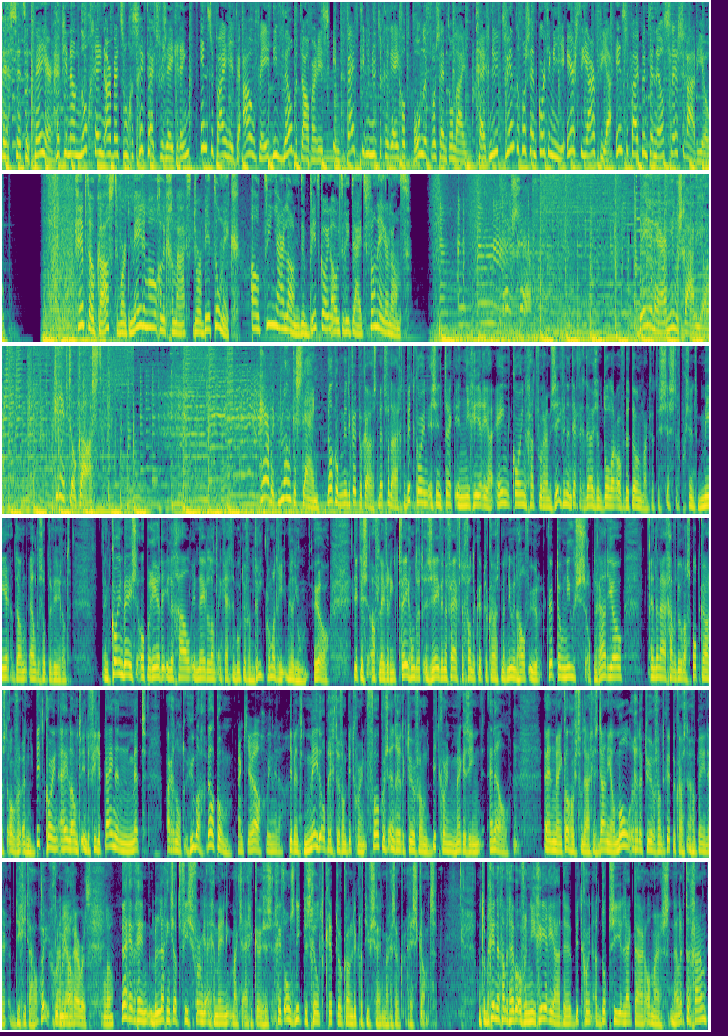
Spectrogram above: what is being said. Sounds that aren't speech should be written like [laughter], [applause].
Zeg ZZP'er, heb je nou nog geen arbeidsongeschiktheidsverzekering? Insafai heeft de AOV die wel betaalbaar is. In 15 minuten geregeld, 100% online. Krijg nu 20% korting in je eerste jaar via insafai.nl slash radio. Cryptocast wordt mede mogelijk gemaakt door BitTonic. Al tien jaar lang de bitcoin-autoriteit van Nederland. Blijf scherp. BNR Nieuwsradio. Cryptocast. Herbert Blankenstein. Welkom in de Cryptocast met vandaag. De bitcoin is in trek in Nigeria. Eén coin gaat voor ruim 37.000 dollar over de toonbank. Dat is 60% meer dan elders op de wereld. En Coinbase opereerde illegaal in Nederland en krijgt een boete van 3,3 miljoen euro. Dit is aflevering 257 van de Cryptocast met nu een half uur crypto nieuws op de radio. En daarna gaan we door als podcast over een Bitcoin-eiland in de Filipijnen met Arnold Hubach. Welkom. Dankjewel, goedemiddag. Je bent medeoprichter van Bitcoin Focus en redacteur van Bitcoin Magazine NL. En mijn co-host vandaag is Daniel Mol, redacteur van de Cryptocast en van BNR Digitaal. Hoi, Goedemiddag Herbert. Hallo. Wij geven geen beleggingsadvies, vorm je eigen mening, maak je eigen keuzes. Geef ons niet de schuld, crypto kan lucratief zijn, maar is ook riskant. Om te beginnen gaan we het hebben over Nigeria. De bitcoin-adoptie lijkt daar al maar sneller te gaan.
